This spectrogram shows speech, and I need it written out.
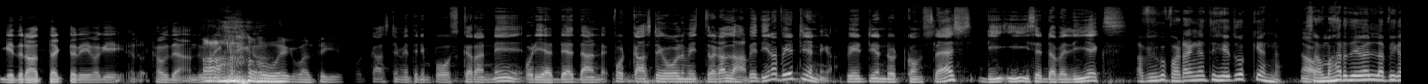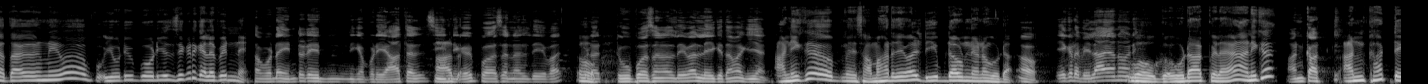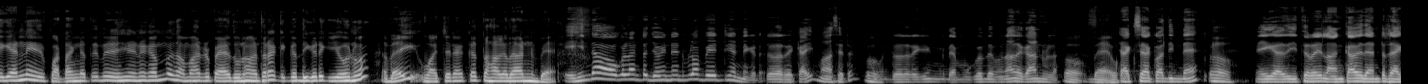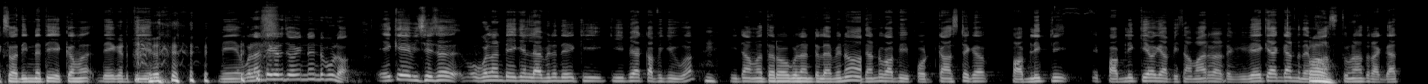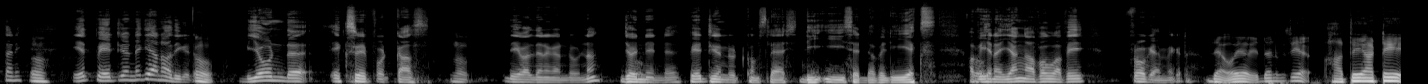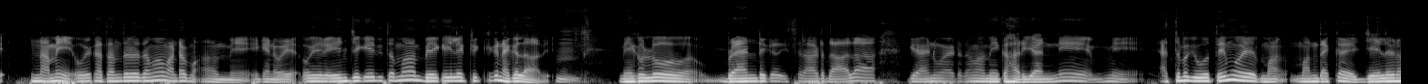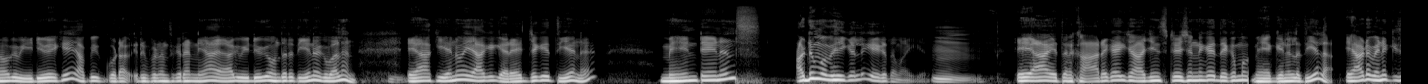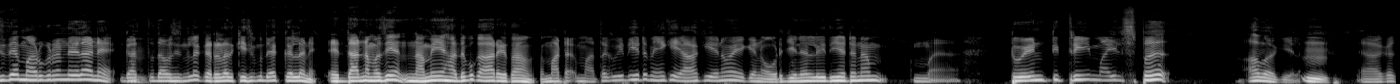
ගෙදර අත්තක්ටරේ වගේ කවුද? අඳු ඕක පත්තකි පොඩ්කාස්ට මෙතනින් පෝස් කරන්නේ පොඩි අඩ දාන්න. පොඩ්කාස්ට ඕල මෙච්‍ර කල්ලා තින පේටියන් එක. පේටියන්.com ඩක් අපික පටන්ගත හේතුවක් කියන්න. සමහර දෙවල් අපි කතා කරනවා YouTube බෝඩියස් එකට ගැලපෙන්න තොට ඉන්ටරේට් නිකපට යාතල් පර්සනල් දේවල්. ටූ පර්සනල් දේවල් ඒක තම කියන්න. අනික සමහර දෙවල් ඩීප් ඩව් යන ගොඩ ඒකට වෙලා යනවා ගොඩක් වෙලා අනික? අන්කට් අන්කට් ඒගැන්නේ පටන්ගතන එහෙනකම්ම සමහට පෑතුන හතරක් එක දිගට කියවනවා. ඇබැයි වචනක තහකදාන්න බෑ එහිද ඔගලන්ට ජොයින්ට ල පේටියන් එකට. ඩොලර එකයි මාසට. ඩොලරකින් දැමුකද වනාද ගන්නුල ටක්ෂයක් වදින්න ඒක ඉතරයි ලංකාව දැන්ට ටැක්ස් වදින්නති එකම දේකට තිය මේ ඔගලන්ට එකට ජොයින්නට පුල ඒක විශේෂ ඔගලන්ට ඒකෙන් ලැබෙන දෙ කීපයක් අපි කිව්වා. ඊට අමතර ඔගලන්ට ලැබෙනවා. දන්නු අපි පොඩ්කාස්ට එක පබ්ලික්ලි පබ්ලික් කියවගේ අපි සමාරලට විවේකයක් ගන්න ද මස් තුනහතරක් ගත්තන. ඒත් පේටියන්න එක යනවාදිකට බියෝන්ඩ එක්රේ පොඩ්කාස් දේවල් දැනගන්න ජොයින්ට පේටියන්.com/ ඩක් අපි එන යන් අපව අපේ ප්‍රෝගෑම් එකට. ද ඔය එදනසේ හතේ අටේ නමේ ඔය කතන්දර තම මට මේ එකන ඔය ඔය රේන්ජකේදි තමා බේක ඉලෙක්ට්‍රික් එක නැගලාවේ මේකොල්ලෝ බ්‍රෑන්් එක ඉස්සරට දාලා ගෑනුවට තම මේක හරියන්නේ. මේ ඇත්තම කිවොත්තේම ඔය මන් දැක්ක ජේලනෝක වීඩියෝ එක අපි ගොඩ රිෆරන්ස් කරන්න යාගේ විඩියෝ හොඳර තියෙනක බලන් එයා කියනවා යාගේ ගැරේජ්ජගේ තියෙන මෙන්ටේනන්ස් අඩුම වෙහි කල්ල ඒක තමයි කිය එයා එතන කාරකයි චාජින් ස්ටේෂන එක දෙකම මේ ගෙනල තියලා. එයාට වෙන කිසිදේ මරු කරන්න වෙලා නෑ ගත්ත දවසිදල කරලා කිසිම දෙයක් කරලන එදන්නමසේ නමේ හදපු කාරකතාව මට මතක විදිහට මේක යා කියනවා. එකන ඔරිජිනල් විදිහට නම් 23 මයිල්ස් ප අව කියලා.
